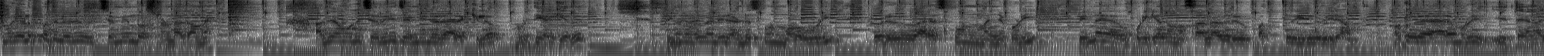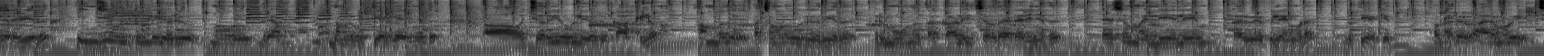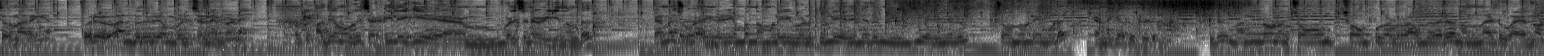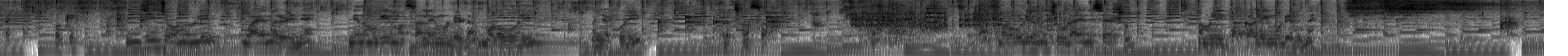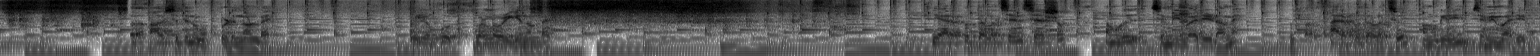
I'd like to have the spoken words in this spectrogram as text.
നമുക്ക് എളുപ്പത്തിലൊരു ചെമ്മീൻ ദോശ ഉണ്ടാക്കാമേ. അത് നമുക്ക് ചെറിയ ചെമ്മീൻ ഒരു അര കിലോ വൃത്തിയാക്കിയത്. പിന്നെ അതിന് വേണ്ടി രണ്ട് സ്പൂൺ മുളക് പൊടി ഒരു അര സ്പൂൺ മഞ്ഞൾപ്പൊടി പിന്നെ പൊടിക്കാത്ത മസാല ഒരു പത്ത് ഇരുപത് ഗ്രാം. ഒക്കെ ഒരു അരമുറി തേങ്ങ ചിരവിയത്. ഇഞ്ചി വെളുത്തുള്ളി ഒരു നൂറ് ഗ്രാം നമ്മൾ വൃത്തിയാക്കി അരിഞ്ഞത്. ചെറിയ ഉള്ളി ഒരു കാ കിലോ അമ്പത് പച്ചമുളക് കീറിയത് ഒരു മൂന്ന് തക്കാളി ചെറുതായിട്ട് അരിഞ്ഞത് ശേഷം മല്ലിയിലയും കറിവേപ്പിലയും കൂടെ വൃത്തിയാക്കിയത്. ഓക്കെ ഒരു അരമുറി ചെറുനാരങ്ങ ഒരു അൻപത് ഗ്രാം വെളിച്ചെണ്ണയും വേണേ. ഓക്കെ ആദ്യം നമുക്ക് ചട്ടിയിലേക്ക് വെളിച്ചെണ്ണ ഒഴിക്കുന്നുണ്ട്. എണ്ണ ചൂടായി കഴിയുമ്പോൾ നമ്മൾ ഈ വെളുത്തുള്ളി അരിഞ്ഞതും അരിഞ്ഞതും ചുവന്നുള്ളിയും കൂടെ എണ്ണയ്ക്കകത്തോട്ട് ഇടുന്നു ഇത് നല്ലോണം ചോ ചുവപ്പ് കളറാവുന്നവരെ നന്നായിട്ട് വയന്നോട്ടെ. ഓക്കെ? ഇഞ്ചിയും ചുവന്നുള്ളിയും വയന്ന് കഴിഞ്ഞ് ഇനി നമുക്ക് ഈ മസാലയും കൊണ്ട് ഇടാം. മുളക് പൊടിയും മഞ്ഞപ്പൊടിയും കുറച്ച് മസാല മുളക് പൊടി ഒന്ന് ചൂടായതിന് ശേഷം നമ്മൾ ഈ തക്കാളിയും കൂടി ഇടുന്നേ. ആവശ്യത്തിന് ഉപ്പ് ഇടുന്നുണ്ട് ഒരു കപ്പ് വെള്ളം ഒഴിക്കുന്നുണ്ട്. ഈ അരപ്പ് തിളച്ചതിന് ശേഷം നമുക്ക് ചെമ്മീൻ വാരിയിടാമേ. അരപ്പ് തിളച്ച് നമുക്കിനി ചെമ്മീൻ വാരിയിടാം.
